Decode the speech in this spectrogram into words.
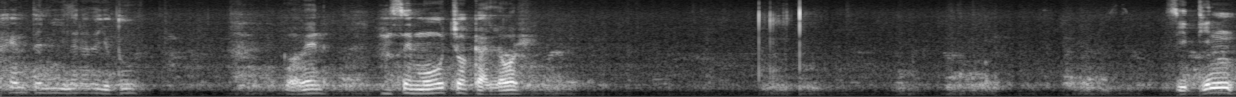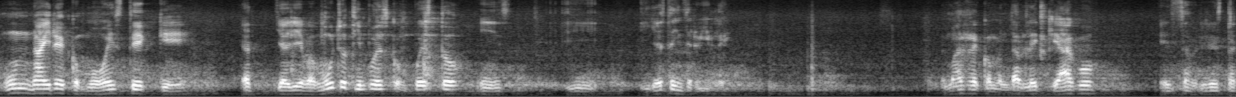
Gente en mi hilera de YouTube. Como ven, hace mucho calor. Si tienen un aire como este que ya, lleva mucho tiempo descompuesto y, ya está inservible. Lo más recomendable que hago es abrir esta,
